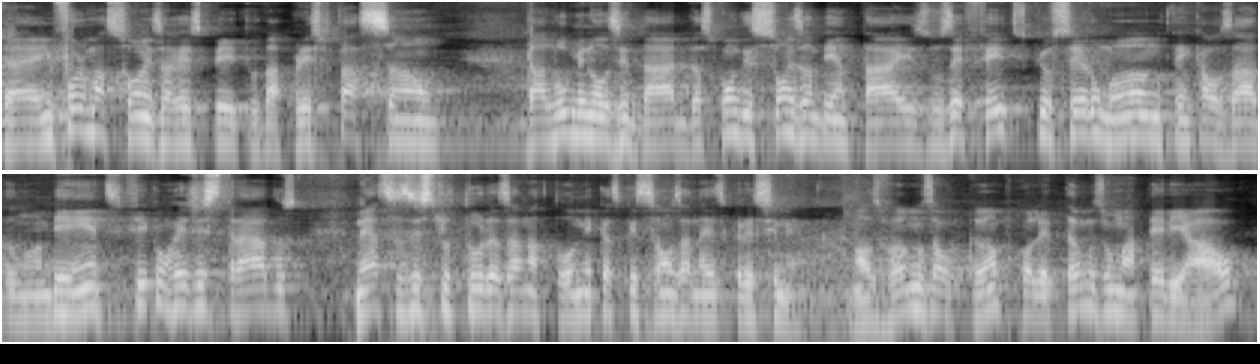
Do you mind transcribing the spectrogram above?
é, informações a respeito da precipitação, da luminosidade, das condições ambientais, os efeitos que o ser humano tem causado no ambiente ficam registrados nessas estruturas anatômicas que são os anéis de crescimento. Nós vamos ao campo, coletamos um material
